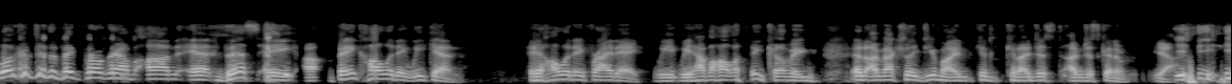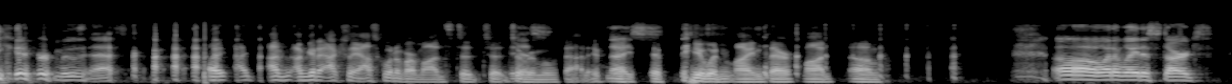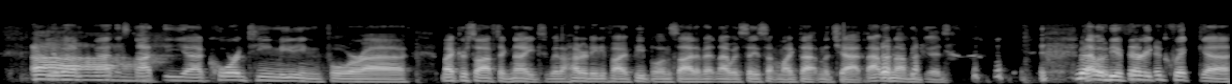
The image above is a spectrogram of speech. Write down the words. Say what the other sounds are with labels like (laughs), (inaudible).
welcome to the big program on uh, this a uh, bank holiday weekend, a holiday Friday. We we have a (laughs) holiday coming, and I'm actually. Do you mind? Can can I just? I'm just gonna. Yeah. (laughs) you can remove that. I, I I'm I'm gonna actually ask one of our mods to to to Yes. remove that. If, if- Nice. If, you wouldn't mind, there, mod. Um. (laughs) oh, what a way to start. You know what? I'm glad that's ah. not the uh, core team meeting for uh, Microsoft Ignite with 185 people inside of it, and I would say something like that in the chat. That would not be good. (laughs) No, that would be a very it's- quick, uh,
